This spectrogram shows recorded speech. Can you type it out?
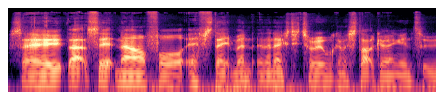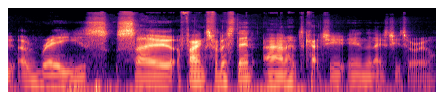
So that's it now for if statement. In the next tutorial we're going to start going into arrays. So thanks for listening and I hope to catch you in the next tutorial.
